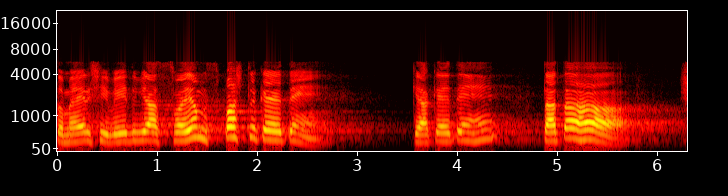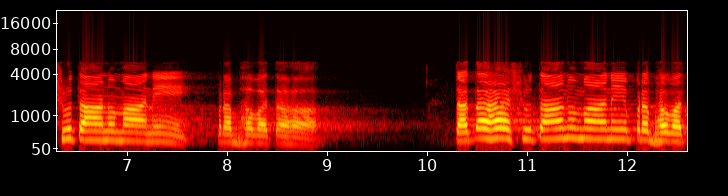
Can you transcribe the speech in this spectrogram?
तो महर्षि वेदव्या स्वयं स्पष्ट कहते हैं। क्या कहते हैं? ततः श्रुतानुमाने प्रभवत। ततः श्रुतानुमाने प्रभवत।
